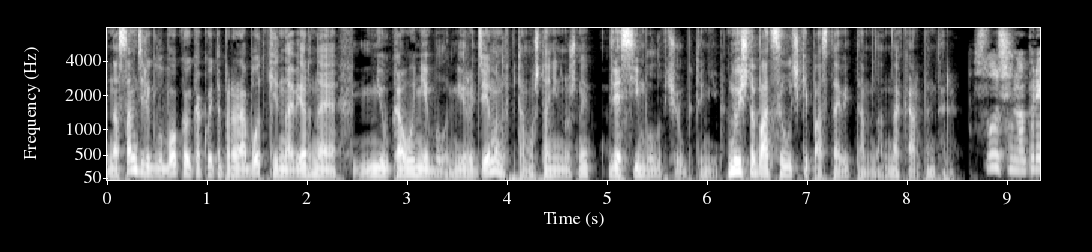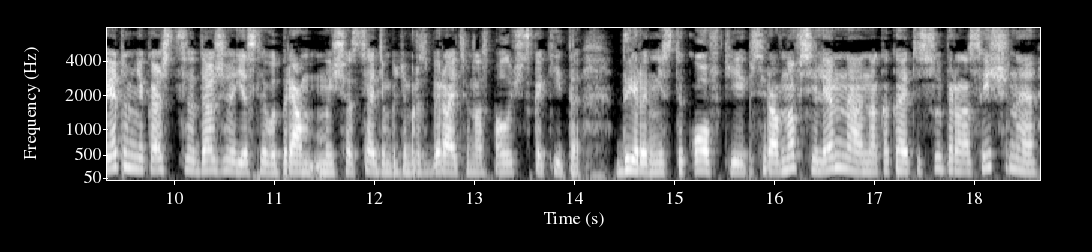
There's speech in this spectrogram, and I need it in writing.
На самом деле, глубокой какой-то проработки, наверное, ни у кого не было мира демонов, потому что они нужны для символов чего бы то ни было. Ну и чтобы отсылочки поставить там на, на Карпентера. Слушай, но при этом, мне кажется, даже если вот прям мы сейчас сядем, будем разбирать, у нас получатся какие-то дыры, нестыковки, все равно вселенная, она какая-то супер насыщенная,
